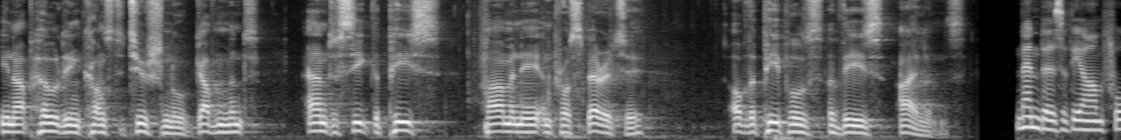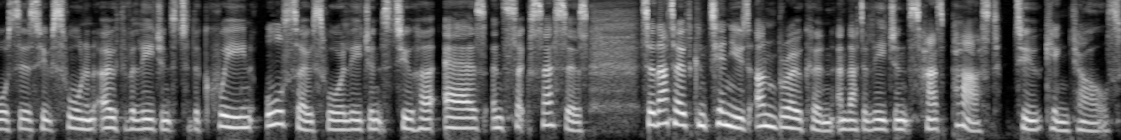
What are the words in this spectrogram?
in upholding constitutional government and to seek the peace, harmony, and prosperity of the peoples of these islands. Members of the armed forces who've sworn an oath of allegiance to the Queen also swore allegiance to her heirs and successors. So that oath continues unbroken and that allegiance has passed to King Charles.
